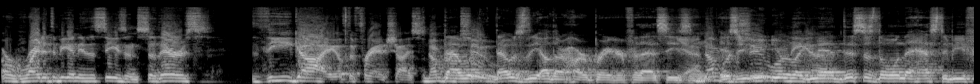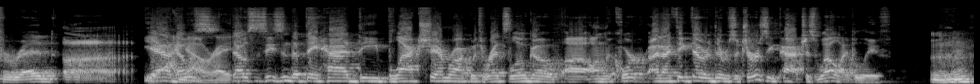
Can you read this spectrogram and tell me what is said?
or right at the beginning of the season. So there's the guy of the franchise. Number that two, was, that was the other heartbreaker for that season. Yeah. Number is two, you, you were like, the, uh, man, this is the one that has to be for Red. Uh, yeah, Yeah, that I was know, right? that was the season that they had the black shamrock with Red's logo uh, on the court, and I think there there was a jersey patch as well. I believe. Mm-hmm.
